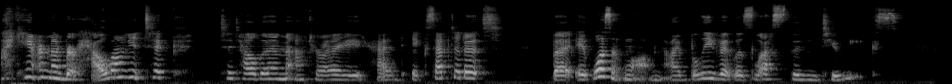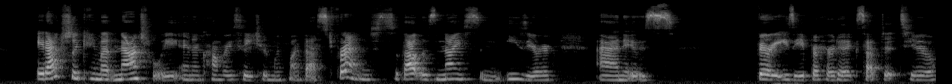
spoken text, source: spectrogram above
I can't remember how long it took to tell them after I had accepted it, but it wasn't long. I believe it was less than two weeks it actually came up naturally in a conversation with my best friend, so that was nice and easier, and it was very easy for her to accept it too.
